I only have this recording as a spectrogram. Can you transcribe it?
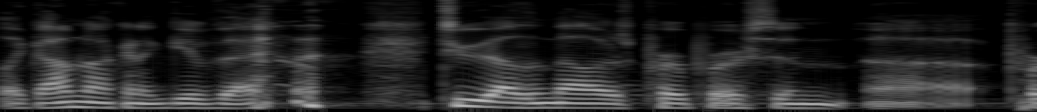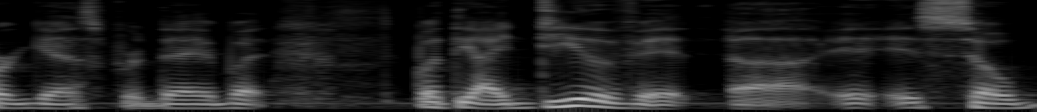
like I'm not going to give that two thousand dollars per person uh, per guest per day, but but the idea of it uh, is so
